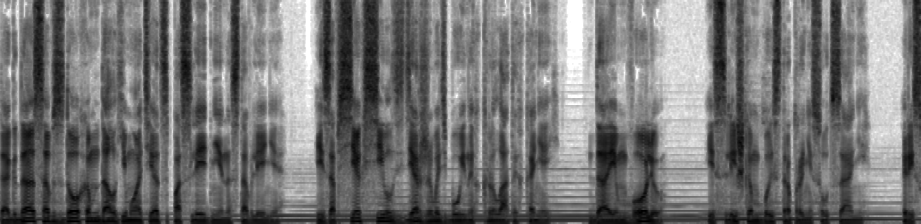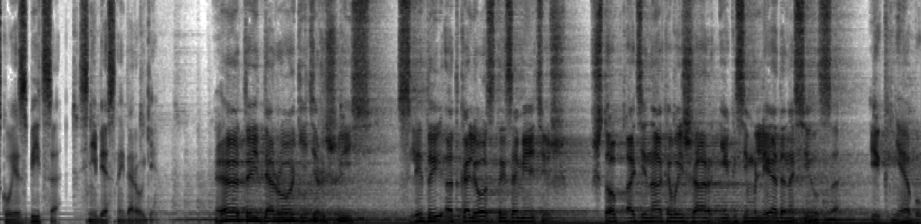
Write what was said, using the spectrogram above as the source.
Тогда со вздохом дал ему отец последнее наставление — изо всех сил сдерживать буйных крылатых коней. Дай им волю, и слишком быстро пронесутся они, рискуя сбиться с небесной дороги. Этой дороги держись, следы от колес ты заметишь, чтоб одинаковый жар и к земле доносился, и к небу.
